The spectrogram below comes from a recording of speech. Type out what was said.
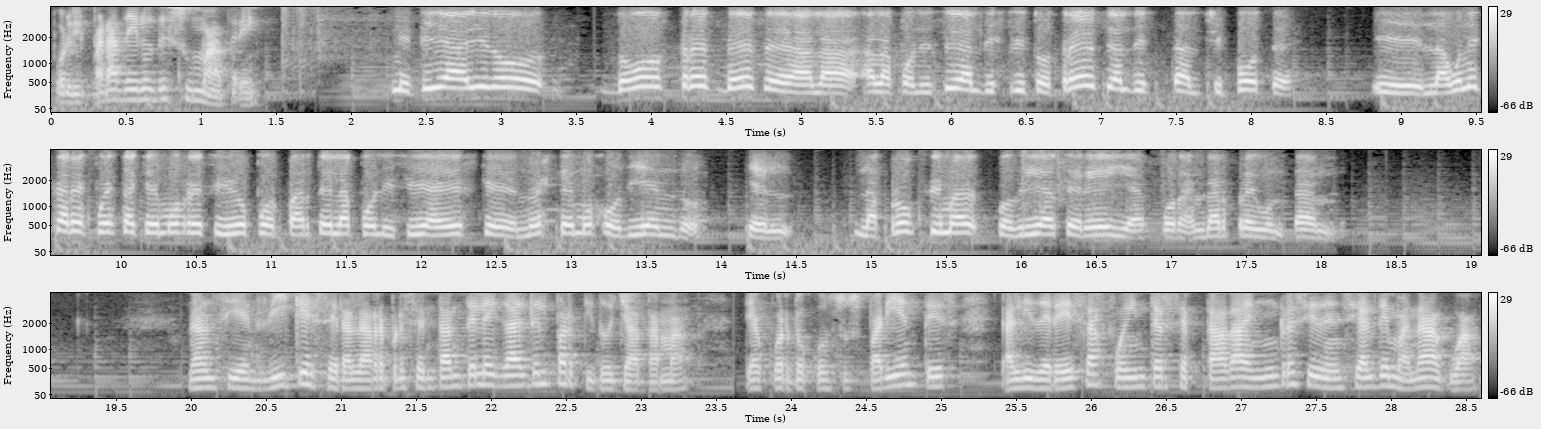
por el paradero de su madre. Mi tía ha ido dos, tres veces a la, policía, al distrito 3 y al, al Chipote. Y la única respuesta que hemos recibido por parte de la policía es que no estemos jodiendo, que la próxima podría ser ella por andar preguntando. Nancy Enríquez era la representante legal del partido Yatama. De acuerdo con sus parientes, la lideresa fue interceptada en un residencial de Managua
